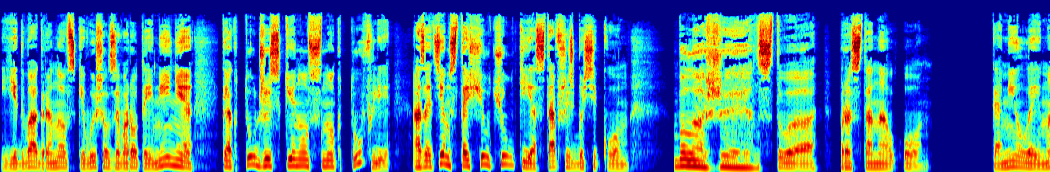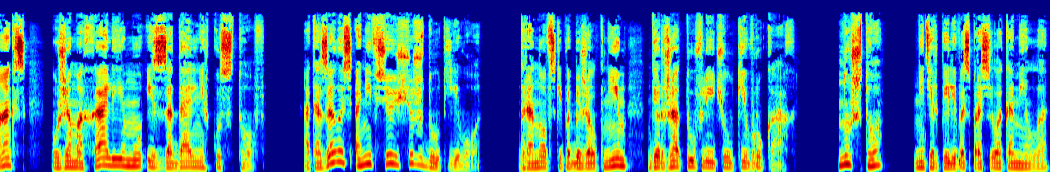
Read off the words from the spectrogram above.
Едва Грановский вышел за ворота имения, как тут же скинул с ног туфли, а затем стащил чулки, оставшись босиком. «Блаженство!» — простонал он. Камилла и Макс уже махали ему из-за дальних кустов. Оказалось, они все еще ждут его. Грановский побежал к ним, держа туфли и чулки в руках. «Ну что?» — нетерпеливо спросила Камилла.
